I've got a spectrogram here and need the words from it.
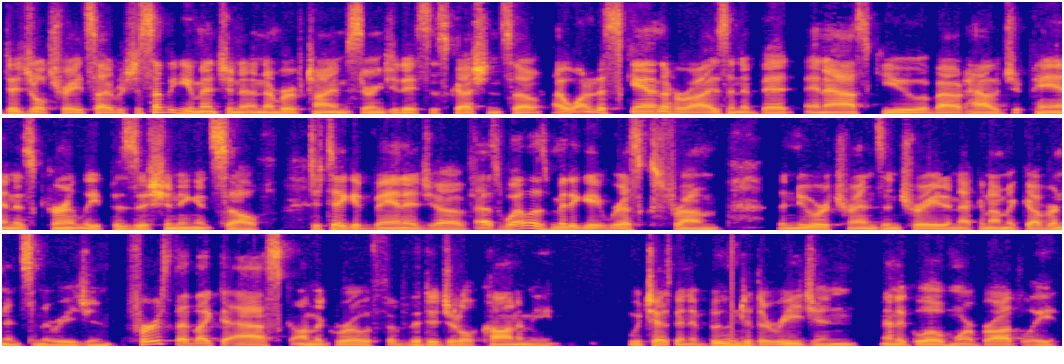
digital trade side, which is something you mentioned a number of times during today's discussion. So, I wanted to scan the horizon a bit and ask you about how Japan is currently positioning itself to take advantage of, as well as mitigate risks from, the newer trends in trade and economic governance in the region. First, I'd like to ask on the growth of the digital economy, which has been a boon to the region and the globe more broadly,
